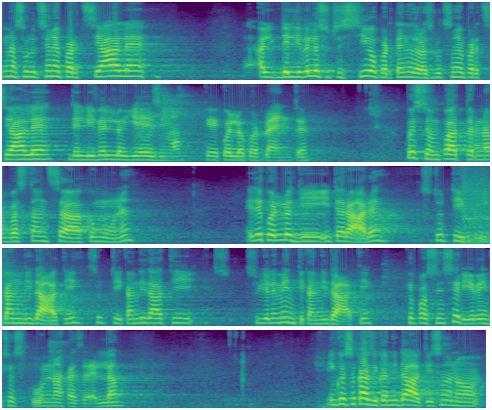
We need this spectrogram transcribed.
una soluzione parziale del livello successivo partendo dalla soluzione parziale del livello iesimo, che è quello corrente? Questo è un pattern abbastanza comune ed è quello di iterare su tutti i candidati, su tutti i candidati, sugli elementi candidati che posso inserire in ciascuna casella. In questo caso i candidati sono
